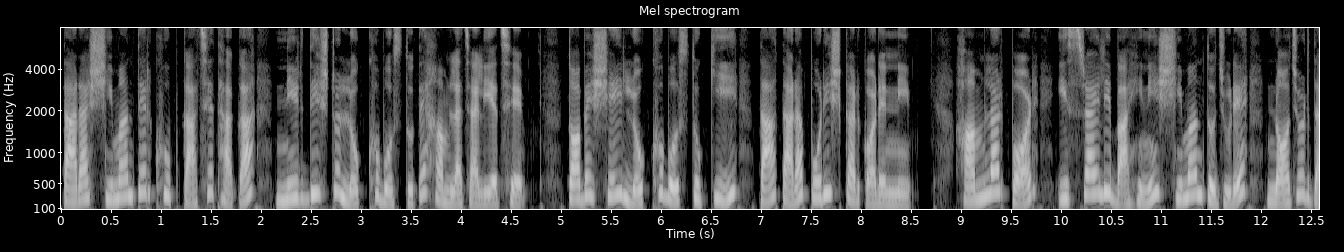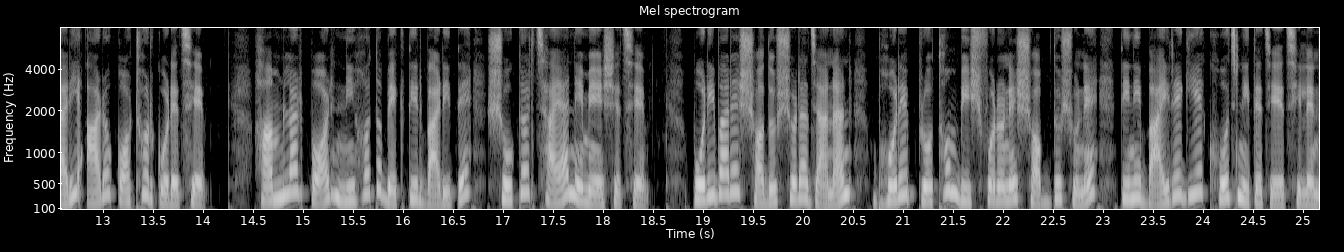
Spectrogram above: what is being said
তারা সীমান্তের খুব কাছে থাকা নির্দিষ্ট লক্ষ্যবস্তুতে হামলা চালিয়েছে। তবে সেই লক্ষ্যবস্তু কি, তা তারা পরিষ্কার করেননি। হামলার পর ইসরায়েলি বাহিনী সীমান্ত জুড়ে নজরদারি আরও কঠোর করেছে। হামলার পর নিহত ব্যক্তির বাড়িতে শোকার ছায়া নেমে এসেছে। পরিবারের সদস্যরা জানান, ভোরে প্রথম বিস্ফোরণের শব্দ শুনে তিনি বাইরে গিয়ে খোঁজ নিতে চেয়েছিলেন।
